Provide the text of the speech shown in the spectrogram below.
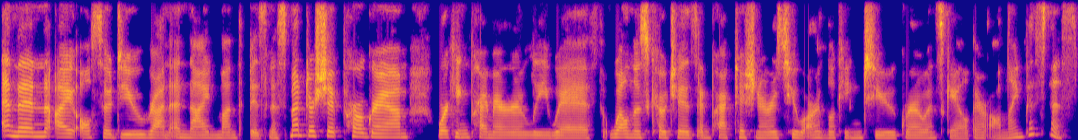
And then I also do run a nine month business mentorship program, working primarily with wellness coaches and practitioners who are looking to grow and scale their online business.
